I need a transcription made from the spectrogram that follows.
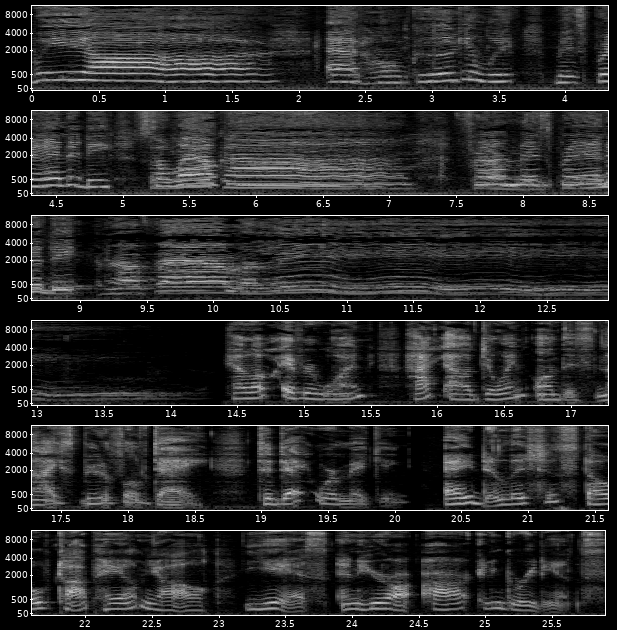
We are at home cooking with Miss Brenda Dee. So welcome from Miss Brenda Dee and her family. Hello everyone. How y'all doing on this nice beautiful day? Today we're making a delicious stovetop ham, y'all. Yes, and here are our ingredients.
